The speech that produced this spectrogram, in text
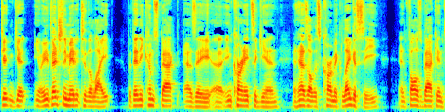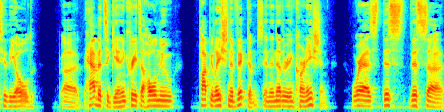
didn't get, you know, he eventually made it to the light, but then he comes back as a uh, incarnates again and has all this karmic legacy and falls back into the old uh, habits again and creates a whole new population of victims in another incarnation. Whereas this this uh,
